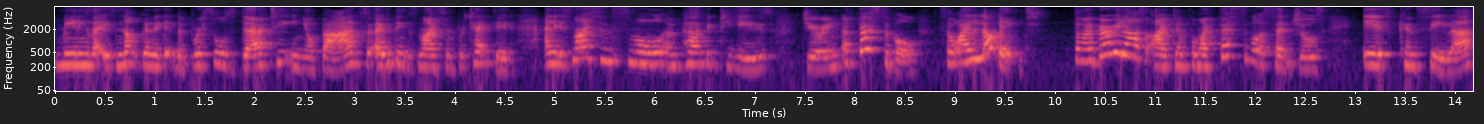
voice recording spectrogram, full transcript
meaning that it's not going to get the bristles dirty in your bag, so everything is nice and protected. And it's nice and small and perfect to use during a festival. So I love it. So my very last item for my festival essentials is concealer.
